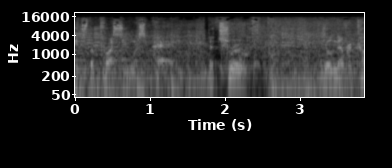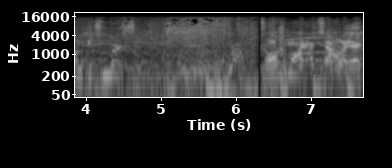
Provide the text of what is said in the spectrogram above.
It's the price you must pay. The truth. You'll never come. It's mercy. Oh, come on, Italian!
